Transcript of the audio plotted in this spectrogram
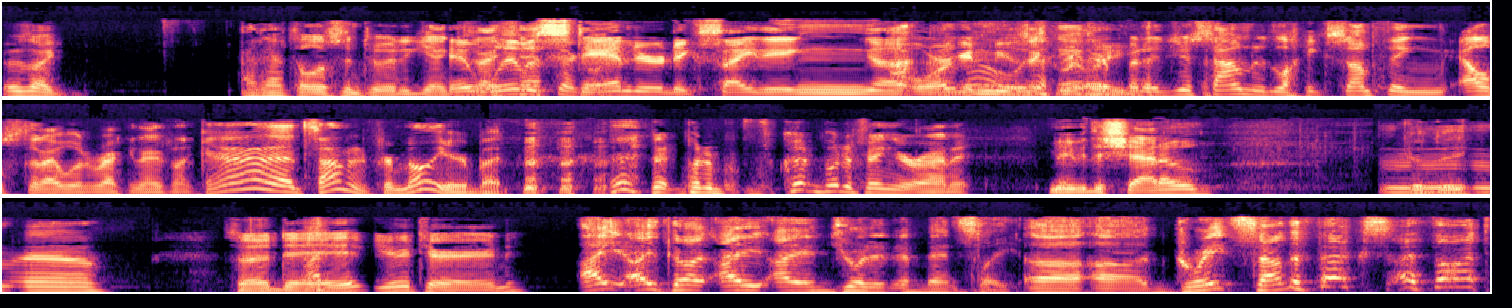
It was like I'd have to listen to it again. 'cause It, it sat was there going, standard, exciting uh, I- I organ know music, standard, really. but it just sounded like something else that I would recognize. Like, ah, it sounded familiar, but couldn't put a couldn't put a finger on it. Maybe the shadow. Could be. Mm, no. So, Dave, your turn. I, I thought I, I enjoyed it immensely. Uh, uh, great sound effects. I thought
